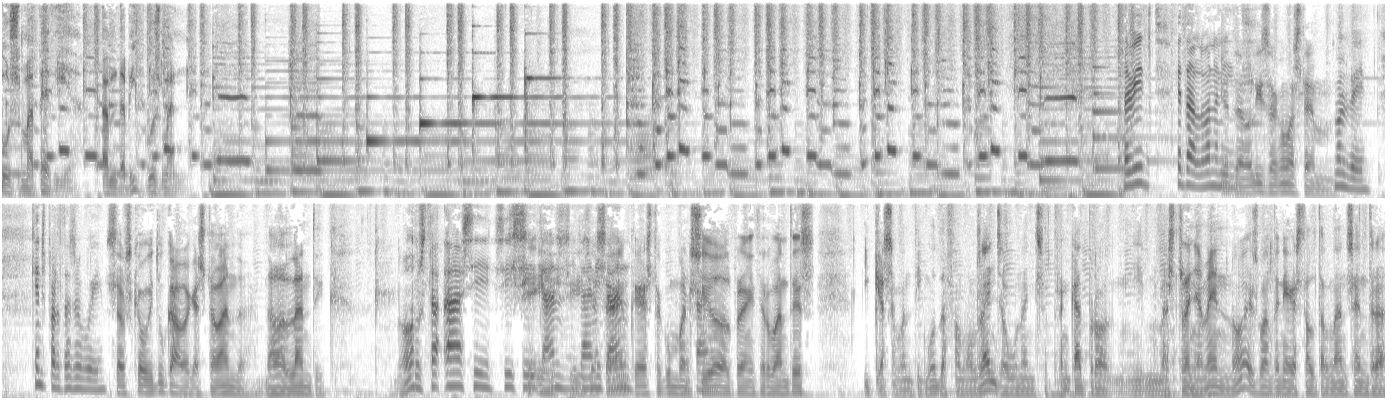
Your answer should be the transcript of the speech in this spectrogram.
Guzmapèdia, amb David Guzmán. David, què tal? Bona Què nit. tal, Elisa, com estem? Molt bé. Què ens portes avui? Saps que avui tocava aquesta banda, de l'Atlàntic, no? Costa... Ah, sí, sí, sí, i tant, sí, i tant, ja i sabem tant. que aquesta convenció del Premi Cervantes i que s'ha mantingut de fa molts anys, algun any s'ha trencat, però estranyament, no? Es van tenir aquesta alternança entre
